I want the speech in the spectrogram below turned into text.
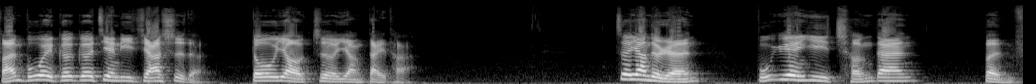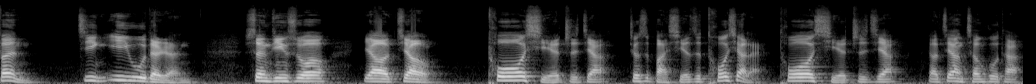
凡不为哥哥建立家室的，都要这样待他。”这样的人，不愿意承担本分、尽义务的人，圣经说要叫脱鞋之家，就是把鞋子脱下来，脱鞋之家要这样称呼他。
